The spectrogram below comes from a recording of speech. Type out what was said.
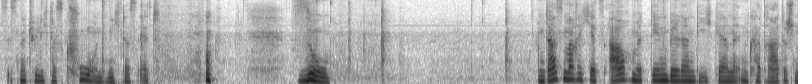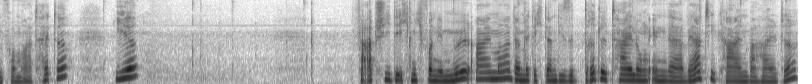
Es ist natürlich das Q und nicht das Ad. So. Und das mache ich jetzt auch mit den Bildern, die ich gerne im quadratischen Format hätte. Hier verabschiede ich mich von dem Mülleimer, damit ich dann diese Drittelteilung in der vertikalen behalte.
